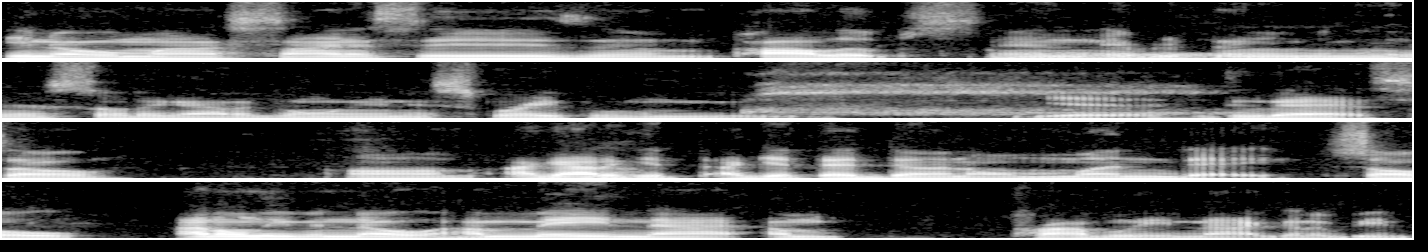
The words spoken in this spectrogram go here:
you know my sinuses and polyps and everything Oh. in here, so they gotta go in and scrape them. yeah, do that. So um I gotta get I get that done on Monday. So I don't even know. I may not. I'm probably not gonna be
